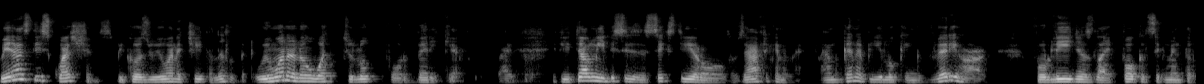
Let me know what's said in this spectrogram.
We ask these questions because we want to cheat a little bit. We want to know what to look for very carefully, right? If you tell me this is a 60 year old who's African American, I'm going to be looking very hard for lesions like focal segmental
